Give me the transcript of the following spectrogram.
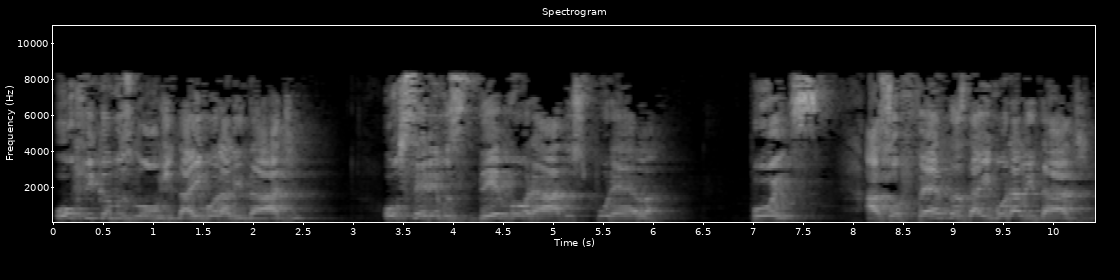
Ou ficamos longe da imoralidade, ou seremos devorados por ela. Pois as ofertas da imoralidade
